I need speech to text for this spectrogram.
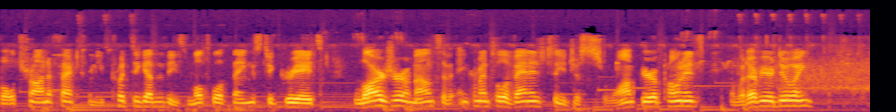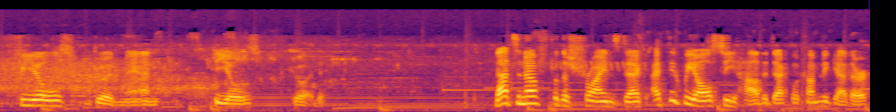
Voltron effect when you put together these multiple things to create larger amounts of incremental advantage till you just swamp your opponent and whatever you're doing feels good, man. Feels good. That's enough for the Shrines deck. I think we all see how the deck will come together.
